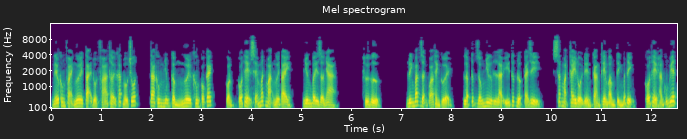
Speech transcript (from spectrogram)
nếu không phải ngươi tại đột phá thời khắc mấu chốt, ta không những cầm ngươi không có cách, còn có thể sẽ mất mạng ngươi tay, nhưng bây giờ nha. Hừ hừ. Linh bắc giận quá thành cười, lập tức giống như là ý thức được cái gì, sắc mặt thay đổi đến càng thêm âm tình bất định, có thể hắn cũng biết,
